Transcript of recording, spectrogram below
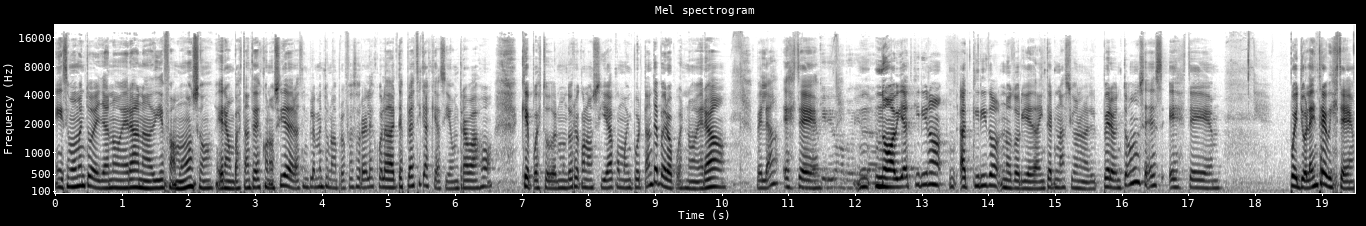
En ese momento ella no era nadie famoso, eran bastante desconocida, era simplemente una profesora de la Escuela de Artes Plásticas que hacía un trabajo que pues todo el mundo reconocía como importante, pero pues no era, ¿verdad? Este no había adquirido adquirido notoriedad internacional, pero entonces este pues yo la entrevisté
